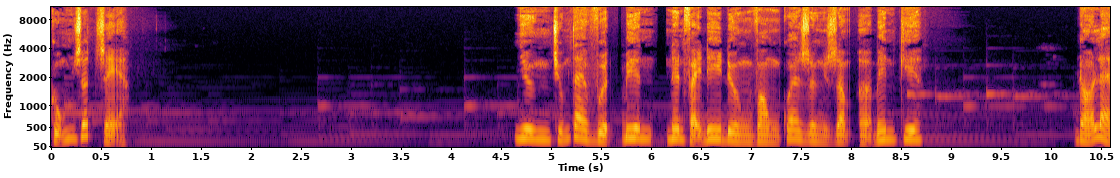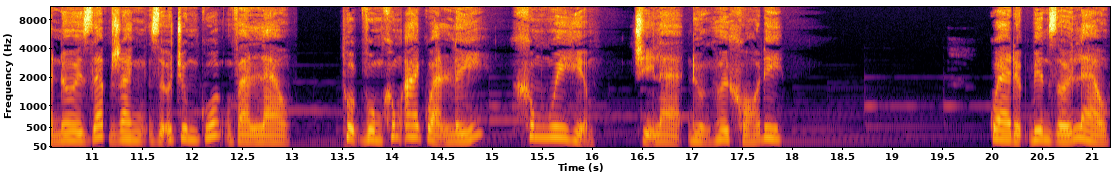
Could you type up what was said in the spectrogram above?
cũng rất rẻ. Nhưng chúng ta vượt biên nên phải đi đường vòng qua rừng rậm ở bên kia. Đó là nơi giáp ranh giữa Trung Quốc và Lào, thuộc vùng không ai quản lý, không nguy hiểm, chỉ là đường hơi khó đi. Qua được biên giới Lào,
